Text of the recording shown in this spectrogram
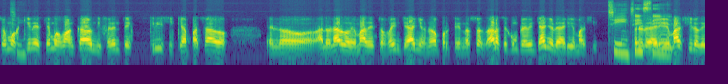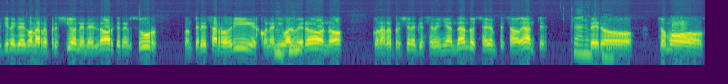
somos quienes hemos bancado en diferentes crisis que ha pasado en lo, a lo largo de más de estos 20 años, ¿no? Porque nosotros, ahora se cumple 20 años le Darío Maxi. Sí, Pero le Darío y Maxi lo que tiene que ver con la represión en el norte, en el sur, con Teresa Rodríguez, con Aníbal. Verón, ¿no? Con las represiones que se venían dando, ya había empezado de antes. Claro. Pero somos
